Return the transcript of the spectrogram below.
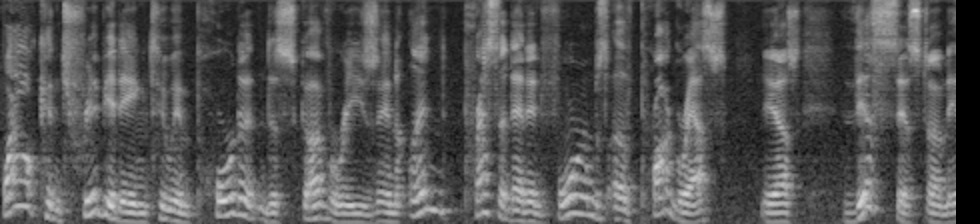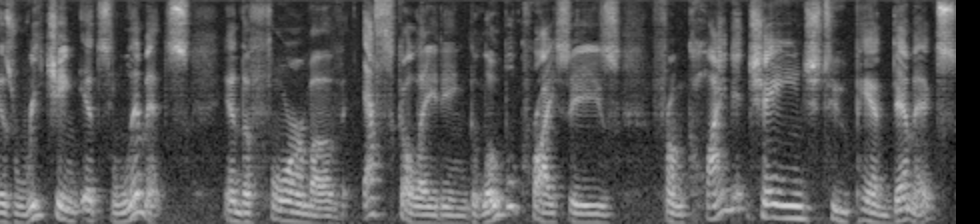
While contributing to important discoveries and unprecedented forms of progress, yes, this system is reaching its limits in the form of escalating global crises from climate change to pandemics,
